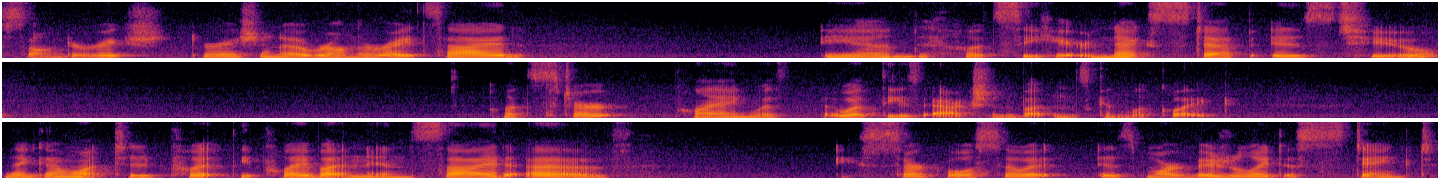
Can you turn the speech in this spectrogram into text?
song duration, duration over on the right side. And let's see here, next step is to, let's start playing with what these action buttons can look like. I think I want to put the play button inside of a circle so it is more visually distinct.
